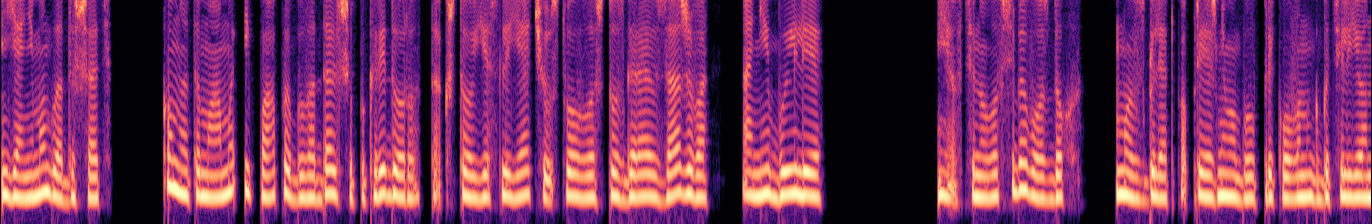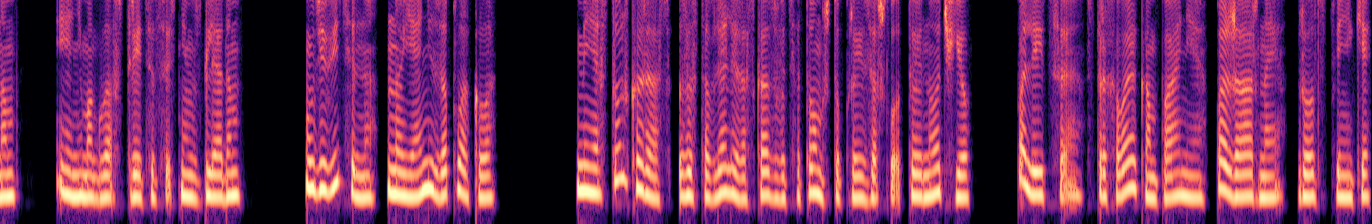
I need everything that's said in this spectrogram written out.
Я не могла дышать. Комната мамы и папы была дальше по коридору, так что если я чувствовала, что сгораю заживо, они были... Я втянула в себя воздух. Мой взгляд по-прежнему был прикован к ботильонам. Я не могла встретиться с ним взглядом. Удивительно, но я не заплакала. Меня столько раз заставляли рассказывать о том, что произошло той ночью. Полиция, страховая компания, пожарные, родственники,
